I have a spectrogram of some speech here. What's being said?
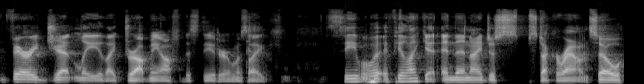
very gently like dropped me off at this theater and was like see if you like it. And then I just stuck around. So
